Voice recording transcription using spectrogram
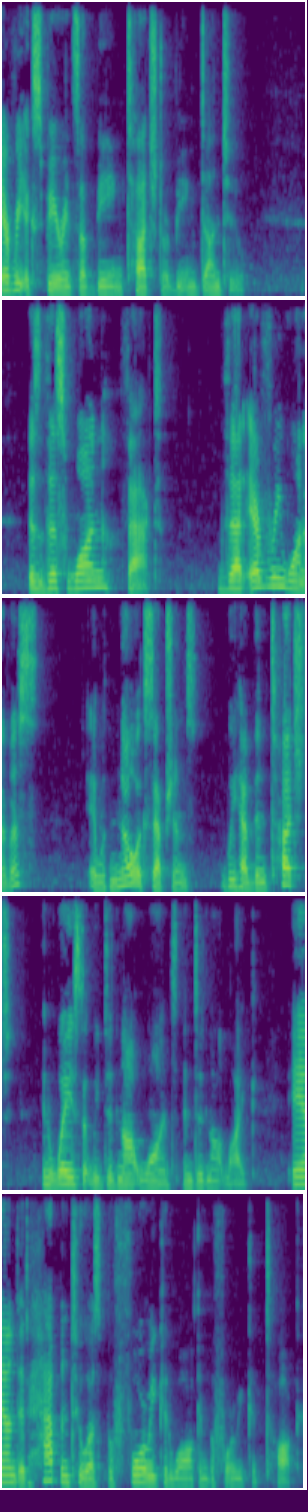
every experience of being touched or being done to, is this one fact that every one of us, and with no exceptions, we have been touched in ways that we did not want and did not like. And it happened to us before we could walk and before we could talk.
